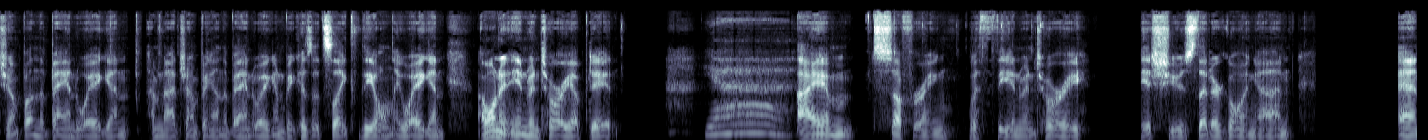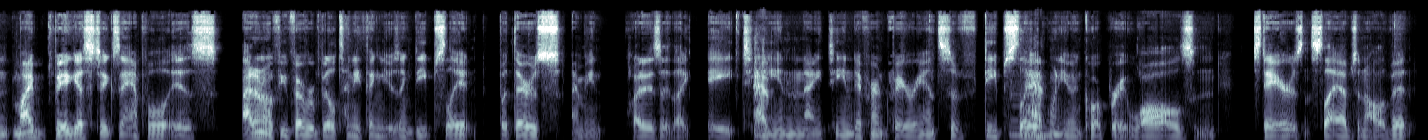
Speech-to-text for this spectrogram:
jump on the bandwagon. I'm not jumping on the bandwagon because it's like the only wagon. I want an inventory update. Yeah. I am suffering with the inventory issues that are going on. And my biggest example is I don't know if you've ever built anything using Deep Slate, but there's, I mean, what is it, like 18, 19 different variants of Deep Slate when Mhm. you incorporate walls and stairs and slabs and all of it?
